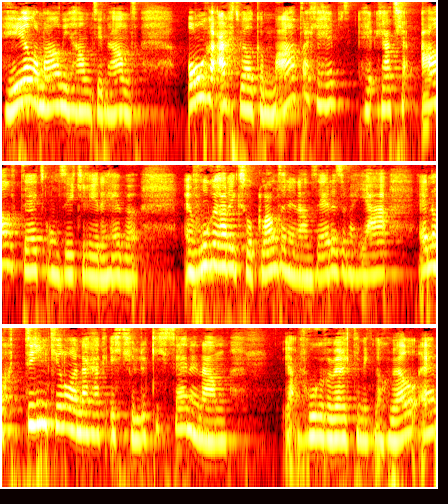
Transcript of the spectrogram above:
helemaal niet hand in hand. Ongeacht welke maat dat je hebt, gaat je altijd onzekerheden hebben. En vroeger had ik zo klanten en dan zeiden ze van ja, nog 10 kilo en dan ga ik echt gelukkig zijn. En dan, ja, vroeger werkte ik nog wel hè,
